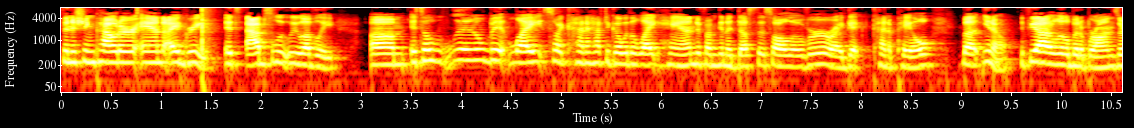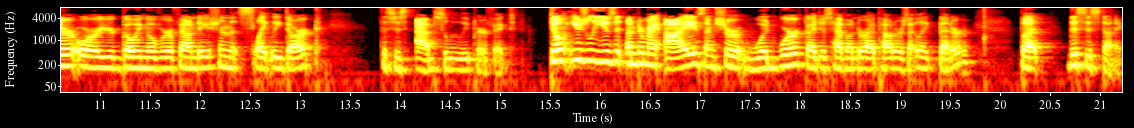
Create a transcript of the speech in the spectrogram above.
finishing powder, and I agree. It's absolutely lovely. Um, it's a little bit light, so I kind of have to go with a light hand if I'm going to dust this all over or I get kind of pale. But, you know, if you add a little bit of bronzer or you're going over a foundation that's slightly dark, this is absolutely perfect. Don't usually use it under my eyes. I'm sure it would work. I just have under eye powders I like better. But this is stunning.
